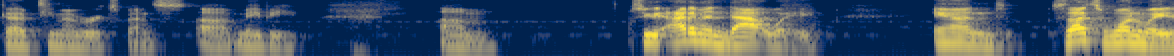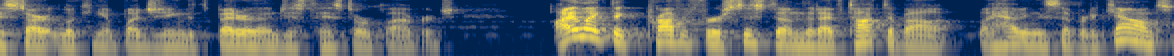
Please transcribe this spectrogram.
got a team member expense, uh, maybe. Um, so you add them in that way, and so that's one way to start looking at budgeting. That's better than just the historical average. I like the profit first system that I've talked about by having these separate accounts,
